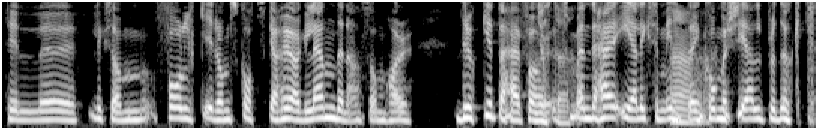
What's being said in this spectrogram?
till eh, liksom folk i de skotska högländerna som har druckit det här förut. det. Men det här är liksom inte Ah. en kommersiell produkt.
